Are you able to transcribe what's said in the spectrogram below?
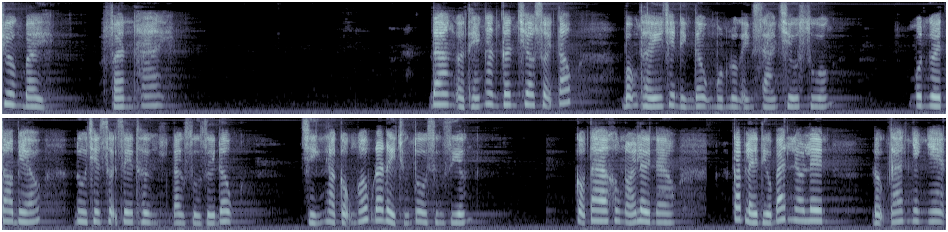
Chương 7 Phần 2 Đang ở thế ngàn cân treo sợi tóc, Bỗng thấy trên đỉnh động một luồng ánh sáng chiếu xuống. Một người to béo, Đu trên sợi dây thừng đang xuống dưới động. Chính là cậu ngốc đã đẩy chúng tôi xuống giếng. Cậu ta không nói lời nào, Cắp lấy điếu bát leo lên, Động tác nhanh nhẹn,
